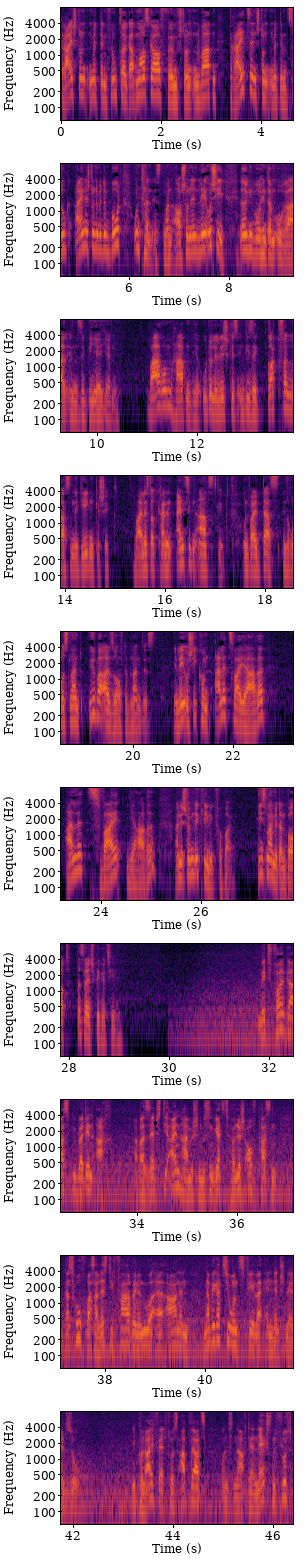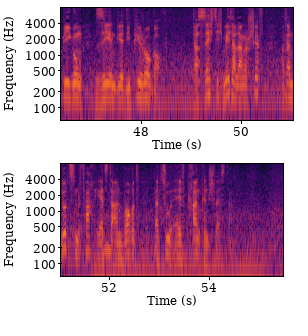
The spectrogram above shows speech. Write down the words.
Drei Stunden mit dem Flugzeug ab Moskau, fünf Stunden warten, 13 Stunden mit dem Zug, eine Stunde mit dem Boot und dann ist man auch schon in Leuschi, irgendwo hinterm Ural in Sibirien. Warum haben wir Udo Lilischkis in diese gottverlassene Gegend geschickt? Weil es dort keinen einzigen Arzt gibt und weil das in Russland überall so auf dem Land ist. In Leuschi kommt alle zwei Jahre, alle zwei Jahre eine schwimmende Klinik vorbei. Diesmal mit an Bord das Weltspiegelteam. Mit Vollgas über den Ach. Aber selbst die Einheimischen müssen jetzt höllisch aufpassen. Das Hochwasser lässt die Fahrerinnen nur erahnen, Navigationsfehler enden schnell so. Nikolai fährt flussabwärts und nach der nächsten Flussbiegung sehen wir die Pirogov. Das 60 Meter lange Schiff hat ein Dutzend Fachärzte an Bord, dazu elf Krankenschwestern.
